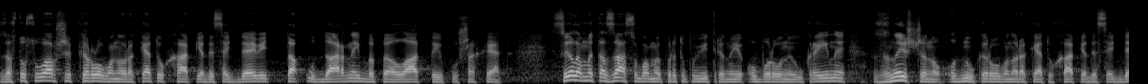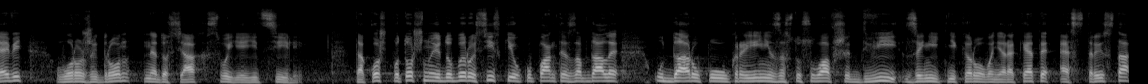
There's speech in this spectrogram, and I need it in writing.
застосувавши керовану ракету Х-59 та ударний БПЛА типу Шахет. Силами та засобами протиповітряної оборони України знищено одну керовану ракету Х-59. Ворожий дрон не досяг своєї цілі. Також поточної доби російські окупанти завдали удару по Україні, застосувавши дві зенітні керовані ракети С-300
